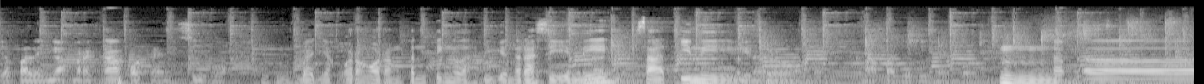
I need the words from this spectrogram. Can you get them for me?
ya paling nggak mereka potensi lah. banyak orang-orang penting lah di generasi ini saat ini gitu. Benar-benar. Kenapa jadi heboh? Mhm. Tapi, eh,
